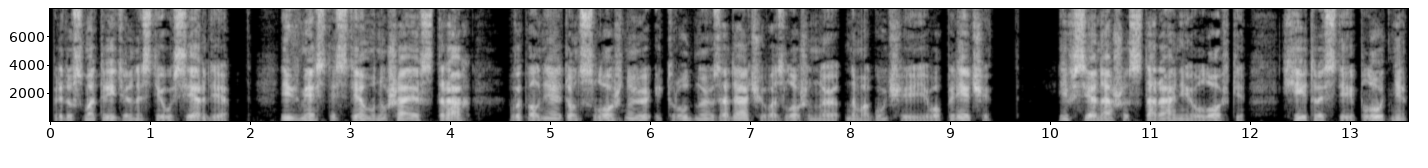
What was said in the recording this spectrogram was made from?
предусмотрительность и усердие, и вместе с тем внушая страх, выполняет он сложную и трудную задачу, возложенную на могучие его плечи, и все наши старания, уловки, хитрости и плутни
